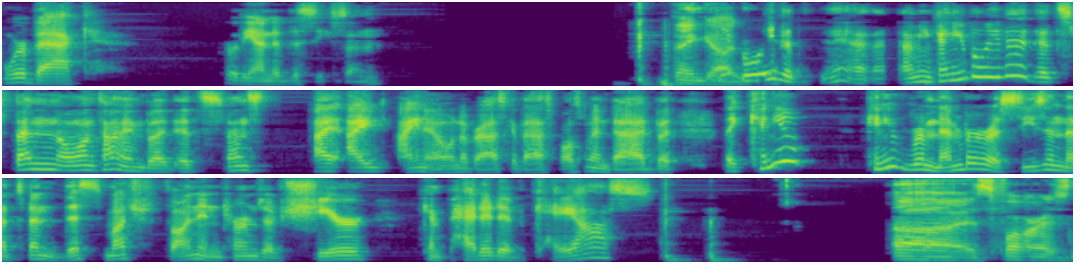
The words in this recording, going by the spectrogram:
we're back for the end of the season. Thank God. believe it? Yeah. I mean, can you believe it? It's been a long time, but it's been I, I I know Nebraska basketball's been bad, but like, can you can you remember a season that's been this much fun in terms of sheer competitive chaos? Uh, as far as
